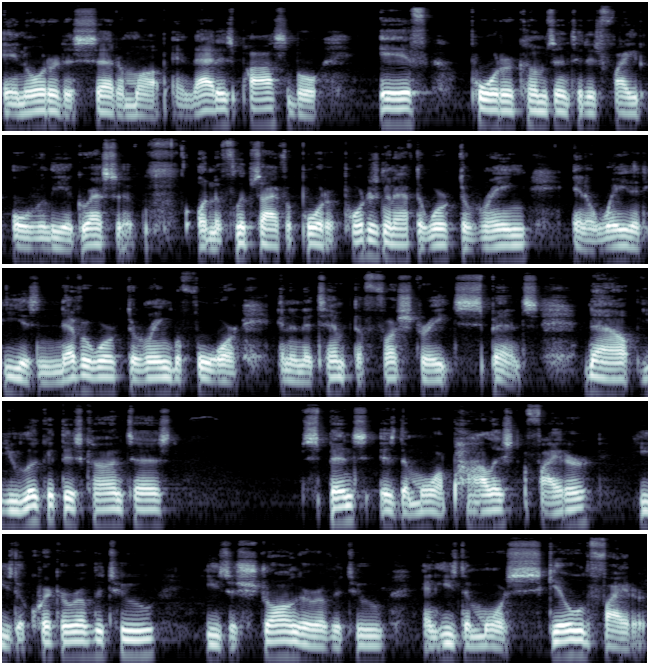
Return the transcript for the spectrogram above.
in order to set him up. And that is possible if Porter comes into this fight overly aggressive. On the flip side for Porter, Porter's going to have to work the ring in a way that he has never worked the ring before in an attempt to frustrate Spence. Now, you look at this contest, Spence is the more polished fighter. He's the quicker of the two. He's the stronger of the two, and he's the more skilled fighter.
